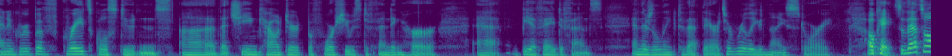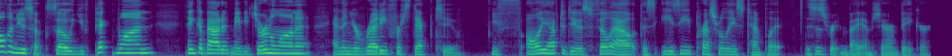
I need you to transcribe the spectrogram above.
and a group of grade school students uh, that she encountered before she was defending her uh, BFA defense. And there's a link to that there. It's a really nice story. Okay, so that's all the news hooks. So you've picked one, think about it, maybe journal on it, and then you're ready for step two. You f- all you have to do is fill out this easy press release template This is written by M. Sharon Baker.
